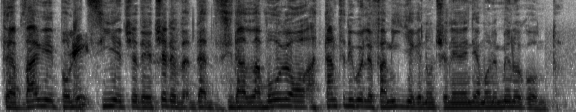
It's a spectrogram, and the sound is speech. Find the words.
tra varie polizie, sì. eccetera, eccetera, da, si dà lavoro a tante di quelle famiglie che non ce ne rendiamo nemmeno conto?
